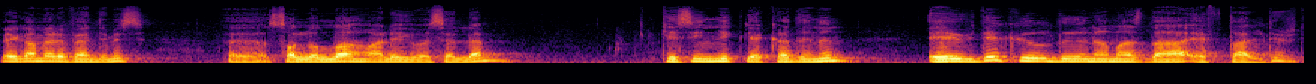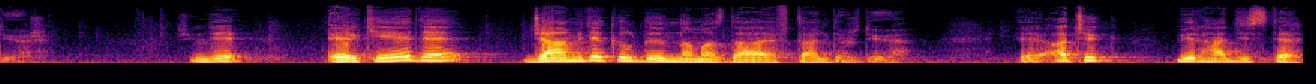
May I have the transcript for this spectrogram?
Peygamber Efendimiz e, sallallahu aleyhi ve sellem kesinlikle kadının evde kıldığı namaz daha eftaldir diyor. Şimdi erkeğe de camide kıldığın namaz daha eftaldir diyor. E, açık bir hadiste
